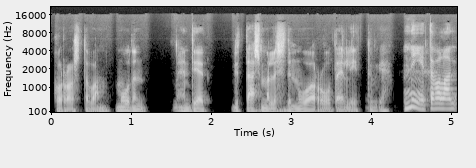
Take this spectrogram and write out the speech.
korostava. Muuten en tiedä, täsmällisesti nuoruuteen liittyviä. Niin, tavallaan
